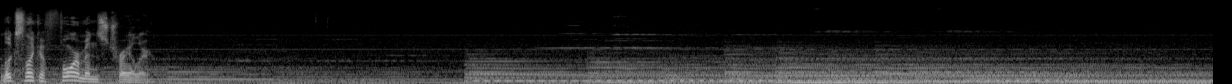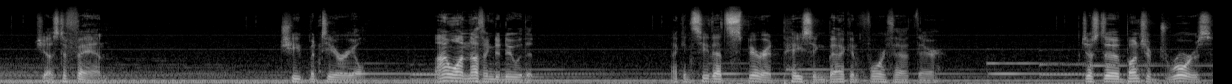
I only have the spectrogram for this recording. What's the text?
Looks like a foreman's trailer. Just a fan. Cheap material. I want nothing to do with it. I can see that spirit pacing back and forth out there. Just a bunch of drawers.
